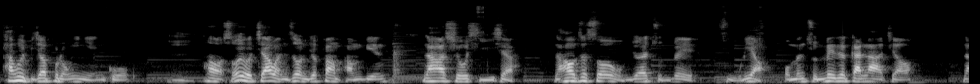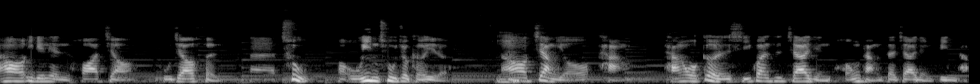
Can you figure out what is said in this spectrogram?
它会比较不容易粘锅。嗯，好，所有加完之后，你就放旁边，让它休息一下。然后这时候我们就在准备辅料，我们准备这干辣椒，然后一点点花椒、胡椒粉、呃醋哦，五印醋就可以了。然后酱油、糖，糖我个人习惯是加一点红糖，再加一点冰糖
